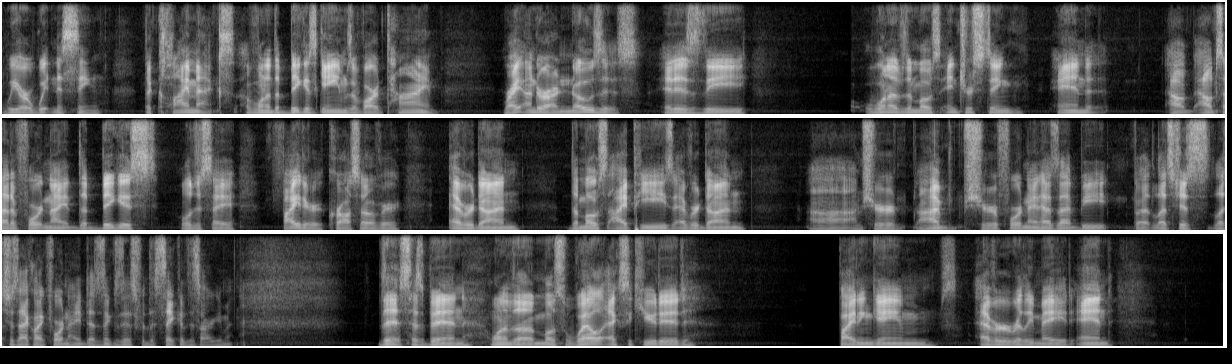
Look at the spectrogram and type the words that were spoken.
we are witnessing the climax of one of the biggest games of our time right under our noses. It is the one of the most interesting and out, outside of Fortnite, the biggest, we'll just say fighter crossover ever done the most IPs ever done. Uh, I'm sure I'm sure Fortnite has that beat, but let's just let's just act like Fortnite doesn't exist for the sake of this argument. This has been one of the most well executed fighting games ever really made, and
